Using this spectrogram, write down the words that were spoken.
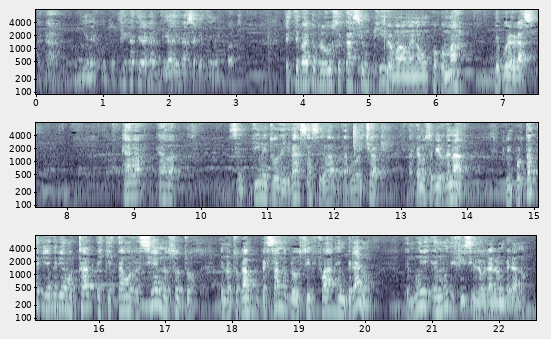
Acá viene justo fíjate la cantidad de grasa que tiene el pato. Este pato produce casi un kilo más o menos un poco más de pura grasa. Cada, cada centímetro de grasa se va a aprovechar. Acá no se pierde nada. Lo importante que yo quería mostrar es que estamos recién nosotros en nuestro campo empezando a producir foie en verano. Es muy, es muy difícil lograrlo en verano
